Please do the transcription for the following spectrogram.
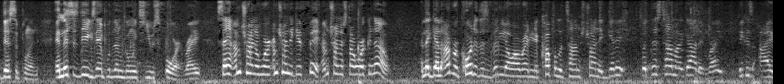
discipline. And this is the example that I'm going to use for it, right? Say I'm trying to work, I'm trying to get fit, I'm trying to start working out. And again, I've recorded this video already a couple of times trying to get it, but this time I got it, right? Because I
